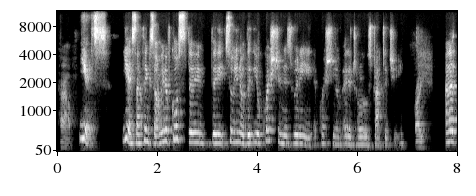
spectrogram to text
have? Yes, Yes, I think so. I mean, of course, the the so you know the, your question is really a question of editorial strategy, right? And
